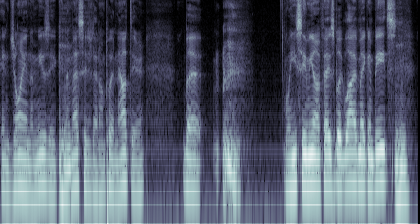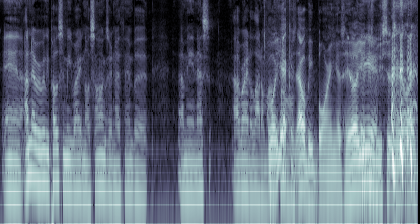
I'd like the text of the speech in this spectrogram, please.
enjoying the music and the Mhm. message that I'm putting out there. But when you see me on Facebook Live making beats, Mm-hmm. and I never really posted me writing no songs or nothing, but I mean that's I write a lot on my Well, yeah, because that would be boring as hell. You'd Yeah. just be sitting there like,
